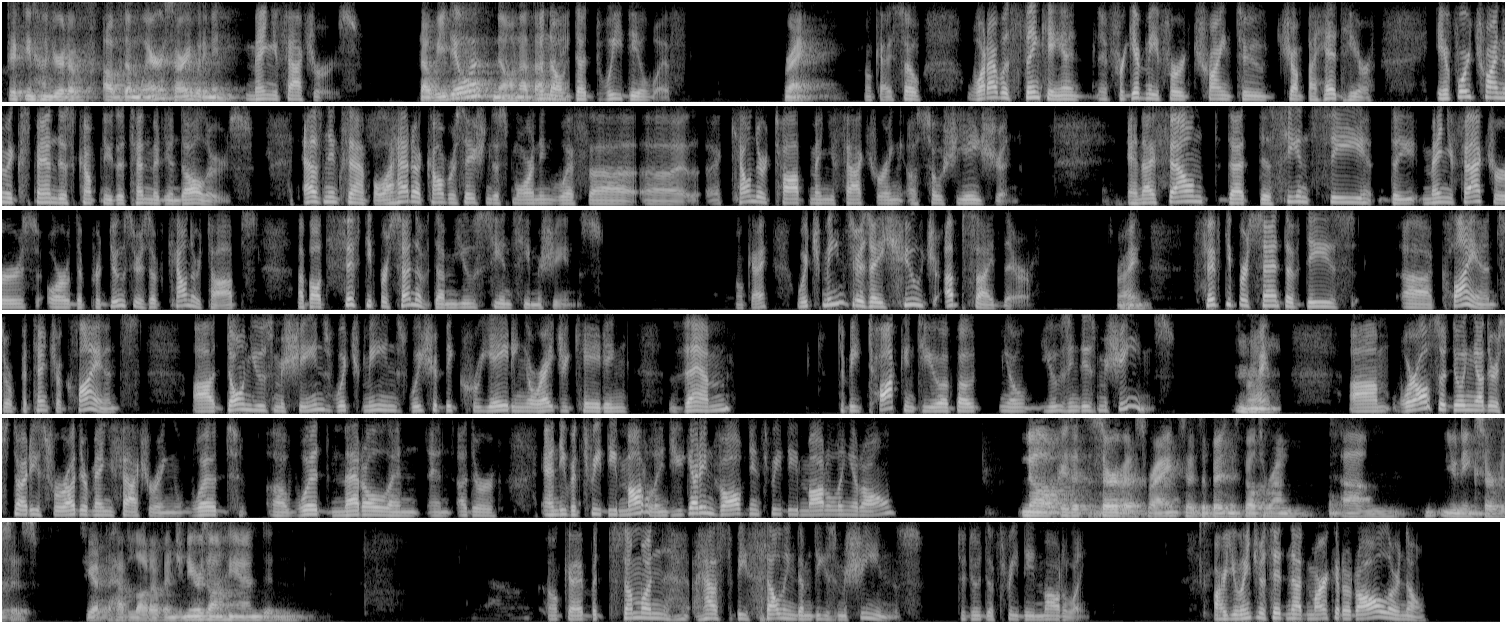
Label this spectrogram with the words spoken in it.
1,500 of, of them where? Sorry, what do you mean? Manufacturers, That we deal with? No, not that no, many. that we deal with. Right. Okay, so what I was thinking, and forgive me for trying to jump ahead here, if we're trying to expand this company to $10 million, as an example, I had a conversation this morning with uh, uh, a countertop manufacturing association. And I found that the CNC, the manufacturers or the producers of countertops, about 50% of them use CNC machines okay? Which means there's a huge upside there, right? Mhm. 50% of these uh, clients or potential clients uh, don't use machines, which means we should be creating or educating them to be talking to you about, you know, using these machines, Mhm. right? Um, we're also doing other studies for other manufacturing, wood, uh, wood, metal, and and other, and even 3D modeling. Do you get involved in 3D modeling at all? No, because it's a service, right? So it's a business built around um, unique services. So you have to have a lot of engineers on hand and Okay, but someone has to be selling them these machines to do the 3D modeling. Are you interested in that market at all, or no?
